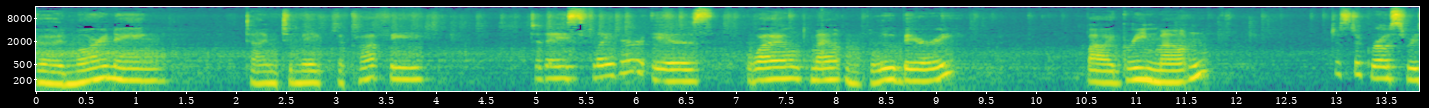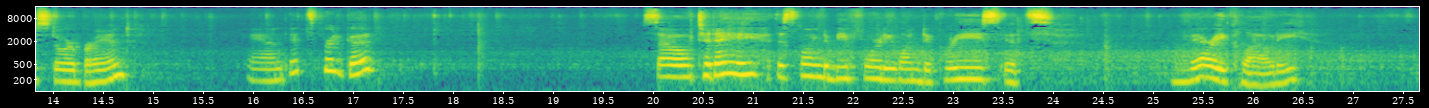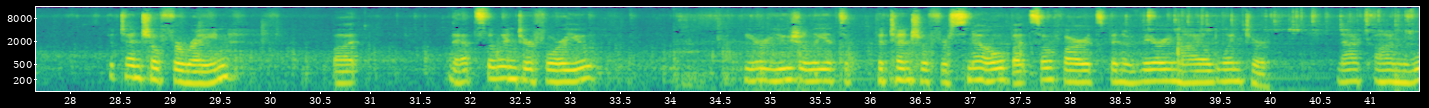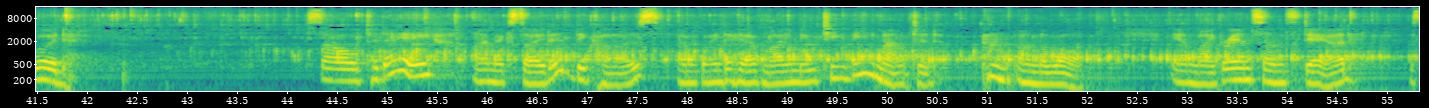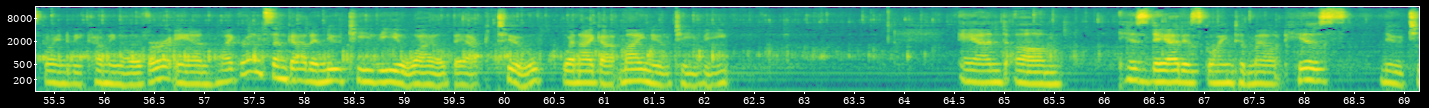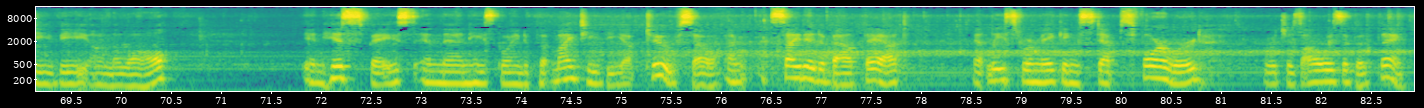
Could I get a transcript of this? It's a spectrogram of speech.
Good morning. Time to make the coffee. Today's flavor is Wild Mountain Blueberry by Green Mountain. Just a grocery store brand. And it's pretty good. So today is going to be 41 degrees. It's very cloudy. Potential for rain but that's the winter for you. Here, usually it's a potential for snow, but so far it's been a very mild winter. Knock on wood. So today I'm excited because I'm going to have my new TV mounted on the wall. And my grandson's dad is going to be coming over, and my grandson got a new TV a while back too, when I got my new TV. And um, his dad is going to mount his new TV on the wall in his space, and then he's going to put my TV up too. So I'm excited about that. At least we're making steps forward, which is always a good thing.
